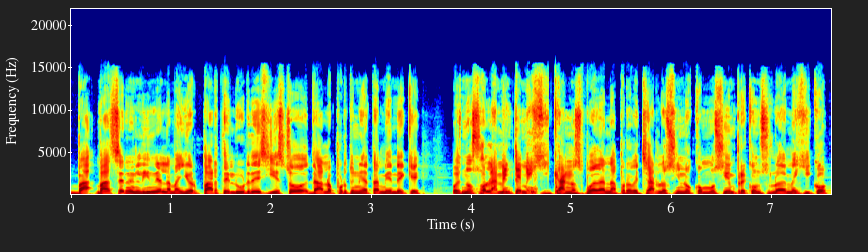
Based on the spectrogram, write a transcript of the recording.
va, a ser en línea la mayor parte, Lourdes, y esto da la oportunidad también de que, pues no solamente mexicanos puedan aprovecharlo, sino como siempre, Consulado de México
